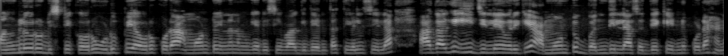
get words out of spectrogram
ಮಂಗಳೂರು ಡಿಸ್ಟಿಕ್ ಅವರು, ಉಡುಪಿ ಅವರು ಕೂಡ ಅಮೌಂಟು ಇನ್ನೂ ನಮಗೆ ರಿಸೀವ್ ಆಗಿದೆ ಅಂತ ತಿಳಿಸಿಲ್ಲ. ಹಾಗಾಗಿ ಈ ಜಿಲ್ಲೆಯವರಿಗೆ ಅಮೌಂಟು ಬಂದಿಲ್ಲ. ಸದ್ಯಕ್ಕೆ ಇನ್ನೂ ಕೂಡ ಹಣ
